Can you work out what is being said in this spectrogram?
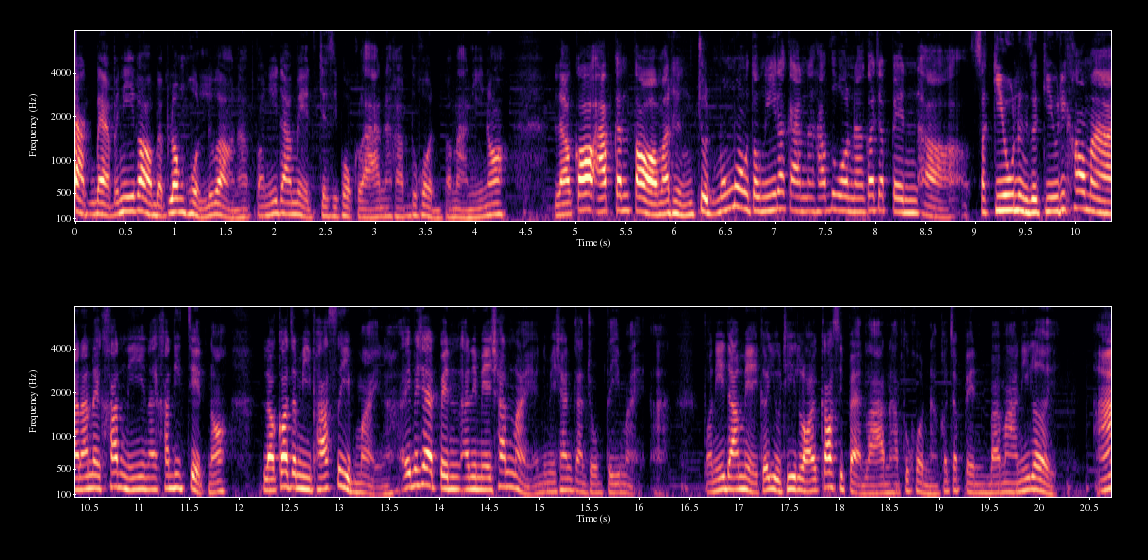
จักรแบบอ้นี้เปล่าแบบล่องหนหรือเปล่านะครับตอนนี้ดาเมจ76 ล้านนะครับทุกคนประมาณนี้เนาะแล้วก็อัพกันต่อมาถึงจุดม่วงๆตรงนี้แล้วกันนะครับทุกคนนะก็จะเป็นเอ่อสกิลหนึ่งสกิลที่เข้ามานะในขั้นนี้ในขั้นที่7เนาะแล้วก็จะมีพาสซีฟใหม่นะเอ้ยไม่ใช่เป็นแอนิเมชันใหม่แอนิเมชันการโจมตีใหม่อะตอนนี้ดาเมจก็อยู่ที่ 198 ล้านนะครับทุกคนนะก็จะเป็นประมาณนี้เลย อ่า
